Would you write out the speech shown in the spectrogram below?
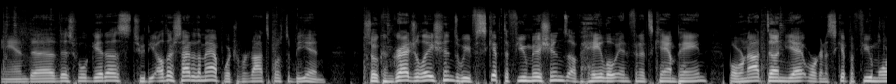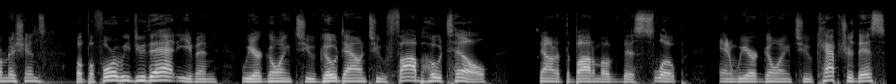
And uh, this will get us to the other side of the map, which we're not supposed to be in. So congratulations, we've skipped a few missions of Halo Infinite's campaign, but we're not done yet. We're going to skip a few more missions. But before we do that, even, we are going to go down to Fob Hotel down at the bottom of this slope, and we are going to capture this.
